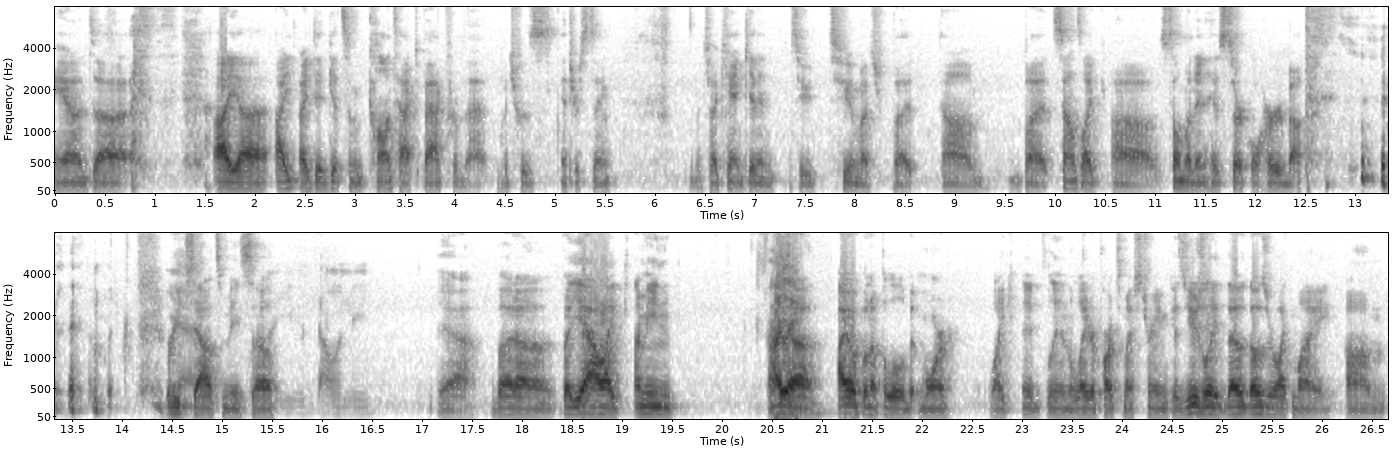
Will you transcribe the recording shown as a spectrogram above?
and uh, I, uh, I I did get some contact back from that, which was interesting, which I can't get into too much, but um, but sounds like uh, someone in his circle heard about that, reached Yeah. out to me, so. You were telling me. Yeah, but uh, but yeah, like I mean, I uh, I open up a little bit more like in, in the later parts of my stream because usually those, those are like my um,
